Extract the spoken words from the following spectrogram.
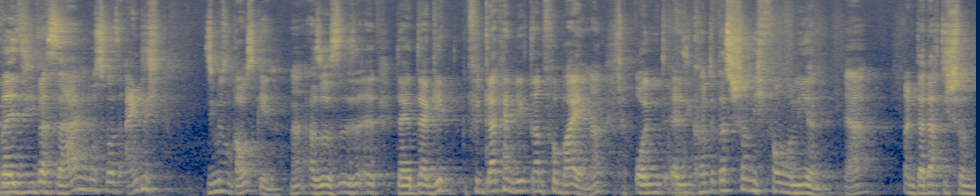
weil sie was sagen muss, was eigentlich. Sie müssen rausgehen. Ne? Also ist, äh, da, da geht, führt gar kein Weg dran vorbei. Ne? Und äh, sie konnte das schon nicht formulieren. Ja? Und da dachte ich schon,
